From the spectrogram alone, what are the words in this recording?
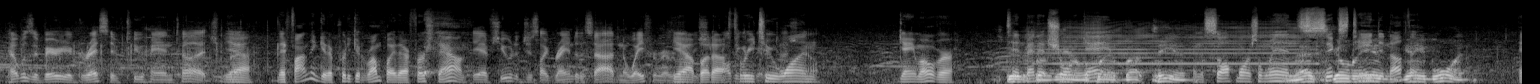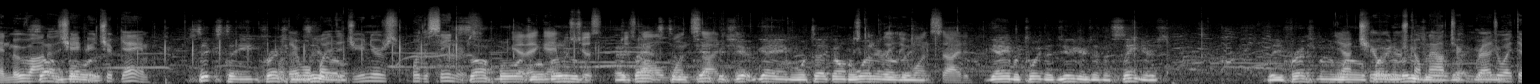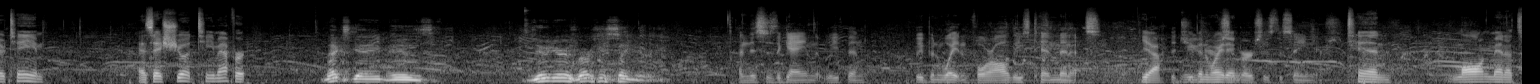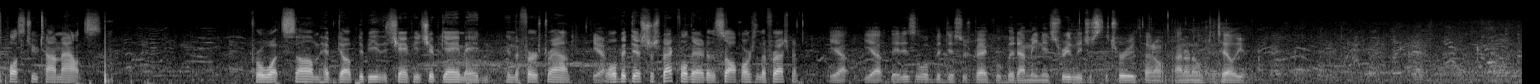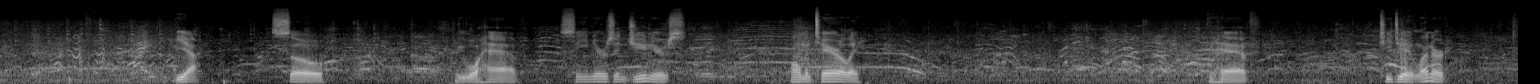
that was a very aggressive two-hand touch. Yeah, they finally get a pretty good run play there, first down. Yeah, if she would have just like ran to the side and away from everybody. Yeah, but she uh, probably three, could've two, got a one, touchdown. game over. 10 minute short down, we'll play game, About 10. and the sophomores win And that's 16 to nothing, Game one. and move on to the Sophomores. championship game. 16, Where freshman they will 0. play the juniors or the seniors. Sophomores Yeah, that will game was move, just- just advance all to the one-sided championship game. and will take on the It's winner of the one-sided. game between the juniors and the seniors. The freshmen Yeah, will play the cheerleaders coming out to that game. congratulate their team, as they should. Team effort. Next game is juniors versus seniors. And this is the game that we've been we've been waiting for all these 10 minutes. Yeah, The we've juniors been waiting versus the seniors. 10 long minutes plus two timeouts for what some have dubbed to be the championship game, Aiden, in the first round. Yeah. A little bit disrespectful there to the sophomores and the freshmen. Yeah, yep. It is a little bit disrespectful, but I mean it's really just the truth. I don't I don't know what to tell you. Yeah. So we will have seniors and juniors momentarily. We have TJ Leonard,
